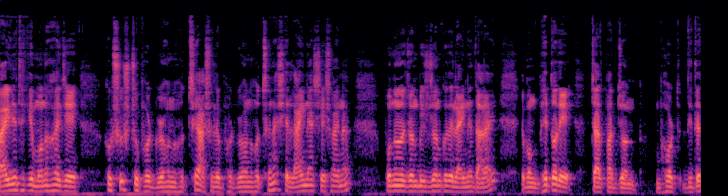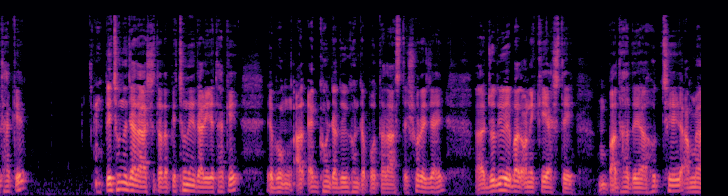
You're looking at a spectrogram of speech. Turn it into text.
বাইরে থেকে মনে হয় যে খুব সুষ্ঠু ভোট গ্রহণ হচ্ছে। আসলে ভোট গ্রহণ হচ্ছে না, সে লাইন আর শেষ হয় না। পনেরো জন, বিশ জন করে লাইনে দাঁড়ায় এবং ভেতরে চার পাঁচজন ভোট দিতে থাকে। পেছনে যারা আসে তারা পেছনে দাঁড়িয়ে থাকে এবং এক ঘণ্টা, দুই ঘণ্টা পর তারা আসতে সরে যায়। যদিও এবার অনেকেই আসতে বাধা দেয়া হচ্ছে, আমরা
